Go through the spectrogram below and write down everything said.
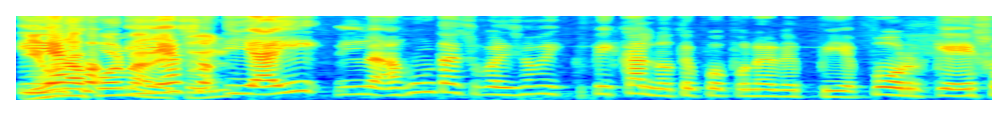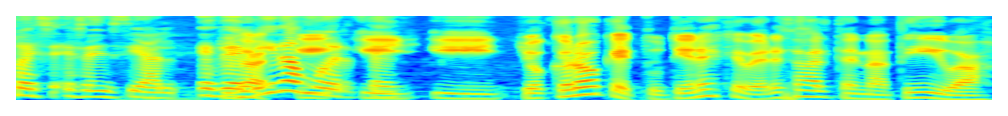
Y, Y, es una eso- forma y de eso- y ahí la Junta de Supervisión Fi- Fiscal no te puede poner el pie, porque eso es esencial. Es o de sea, vida o muerte. Y, y yo creo que tú tienes que ver esas alternativas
